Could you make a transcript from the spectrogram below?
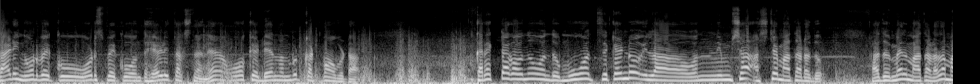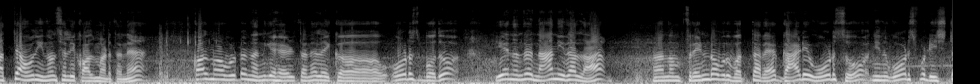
ಗಾಡಿ ನೋಡಬೇಕು, ಓಡಿಸ್ಬೇಕು ಅಂತ ಹೇಳಿದ ತಕ್ಷಣನೇ ಓಕೆ ಡೇನ್ ಅಂದ್ಬಿಟ್ಟು ಕಟ್ ಮಾಡ್ಬಿಟ್ಟ. ಕರೆಕ್ಟಾಗಿ ಅವನು ಒಂದು ಮೂವತ್ತು ಸೆಕೆಂಡು ಇಲ್ಲ ಒಂದು ನಿಮಿಷ ಅಷ್ಟೇ ಮಾತಾಡೋದು. ಅದ್ರ ಮೇಲೆ ಮಾತಾಡೋಲ್ಲ, ಮತ್ತೆ ಅವನು ಇನ್ನೊಂದ್ಸಲಿ ಕಾಲ್ ಮಾಡ್ತಾನೆ. ಕಾಲ್ ಮಾಡಿಬಿಟ್ಟು ನನಗೆ ಹೇಳ್ತಾನೆ ಲೈಕ್ ಓಡಿಸ್ಬೋದು. ಏನಂದರೆ ನಾನಿರಲ್ಲ ನಮ್ಮ ಫ್ರೆಂಡ್ ಒಬ್ರು ಬರ್ತಾರೆ, ಗಾಡಿ ಓಡಿಸು, ನಿನಗೆ ಓಡಿಸ್ಬಿಟ್ಟು ಇಷ್ಟ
